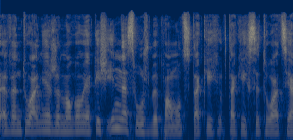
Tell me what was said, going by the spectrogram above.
ewentualnie, że mogą jakieś inne służby pomóc w takich, w takich sytuacjach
